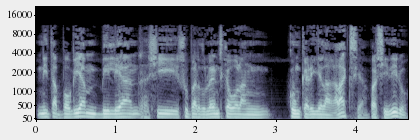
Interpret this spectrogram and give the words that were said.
ni tampoc hi ha bilians així superdolents que volen conquerir la galàxia, per així dir-ho.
